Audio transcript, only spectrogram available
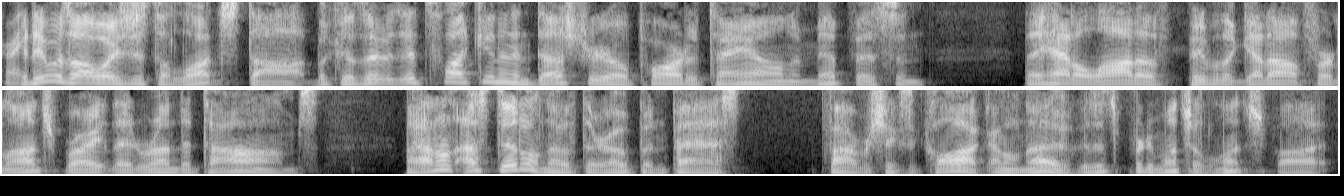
Right. And it was always just a lunch stop because it, it's like in an industrial part of town in Memphis, and they had a lot of people that got out for lunch break. They'd run to Tom's. I don't. I still don't know if they're open past five or six o'clock. I don't know because it's pretty much a lunch spot.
